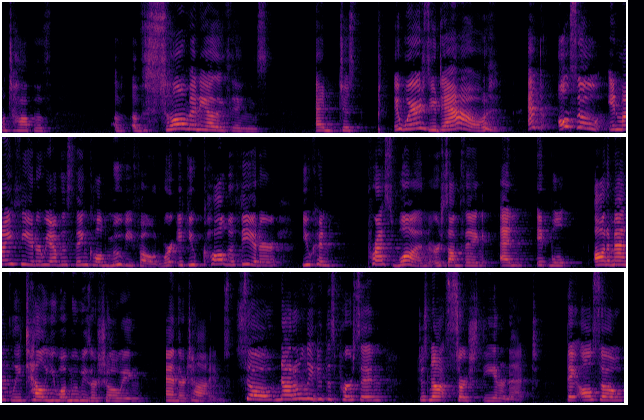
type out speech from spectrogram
on top of, of, of so many other things and just, it wears you down. And also, in my theater, we have this thing called movie phone, where if you call the theater, you can press one or something, and it will automatically tell you what movies are showing and their times. So not only did this person just not search the internet, they also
